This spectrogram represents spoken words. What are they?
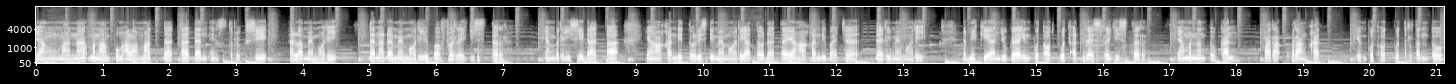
yang mana menampung alamat, data, dan instruksi dalam memori. Dan ada memori buffer register yang berisi data yang akan ditulis di memori atau data yang akan dibaca dari memori. Demikian juga input-output address register yang menentukan para perangkat input-output tertentu.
